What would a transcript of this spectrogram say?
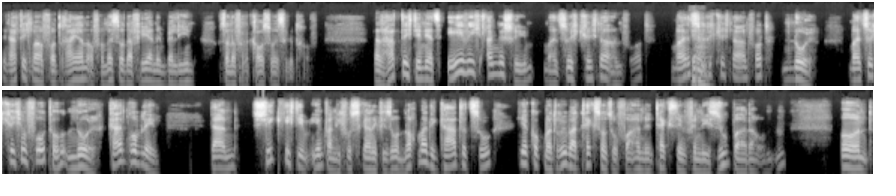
den hatte ich mal vor drei Jahren auf einer Messe oder vier Jahren in Berlin auf so einer Verkaufsmesse getroffen. Dann hatte ich den jetzt ewig angeschrieben. Meinst du, ich kriege eine Antwort? Meinst ja. du, ich kriege eine Antwort? Null. Meinst du, ich kriege ein Foto? Null. Kein Problem. Dann schicke ich dem irgendwann, ich wusste gar nicht wieso, nochmal die Karte zu. Hier, guck mal drüber, Text und so. Vor allem den Text, den finde ich super da unten. Und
